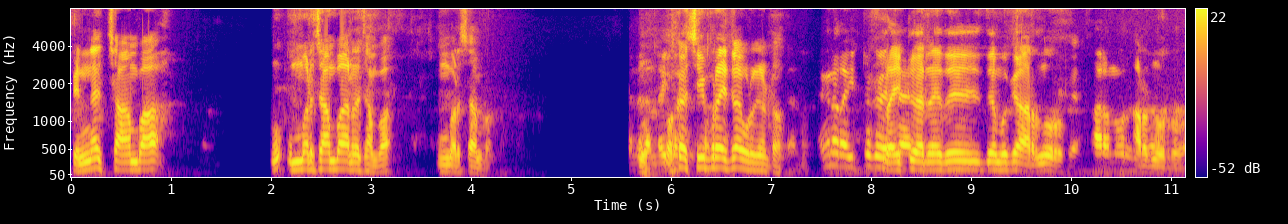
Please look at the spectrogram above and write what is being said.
പിന്നെ ചാമ്പ ഉമ്മർ ചാമ്പ പറഞ്ഞ ചാമ്പ. ഉമ്മർ ചാമ്പ. ഒക്കെ ചീപ്പ് റേറ്റിലാണ് കൊടുക്കണം കേട്ടോ. റേറ്റ് വരുന്നത്? ഇത് നമുക്ക് അറുന്നൂറ് രൂപ. അറുന്നൂറ് രൂപ.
